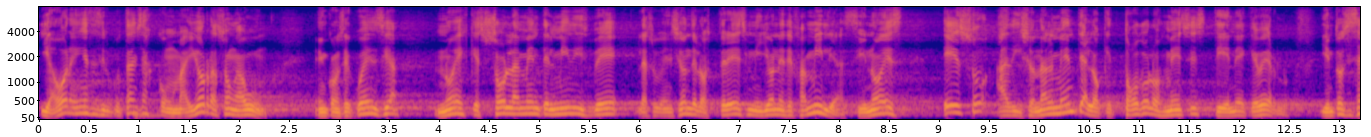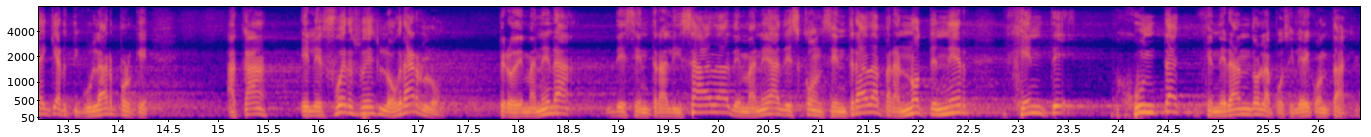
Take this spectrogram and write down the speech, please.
Y ahora en esas circunstancias con mayor razón aún. En consecuencia, no es que solamente el MIDIS ve la subvención de los 3 millones de familias, sino es eso adicionalmente a lo que todos los meses tiene que verlo. Y entonces hay que articular porque acá el esfuerzo es lograrlo, pero de manera descentralizada, de manera desconcentrada, para no tener gente junta generando la posibilidad de contagio.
